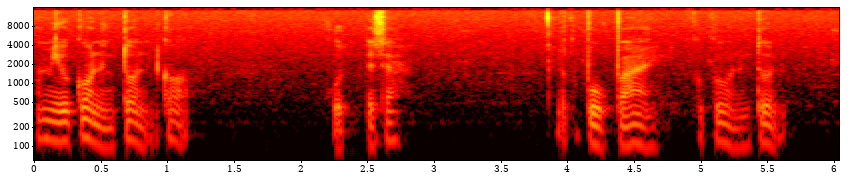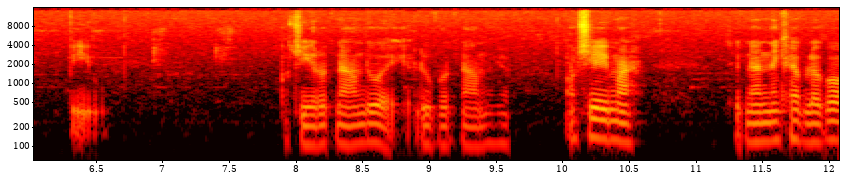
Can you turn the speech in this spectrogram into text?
มันมีโกโก้หนึ่งต้นก็ขุดไปซะ แล้วก็ปลูกไปโกโก้หนึ่งต้น ปิวโอเครดน้ำด้วยรูปรดน้ำนะครับ โอเคมา จากนั้นนะครับแล้วก็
